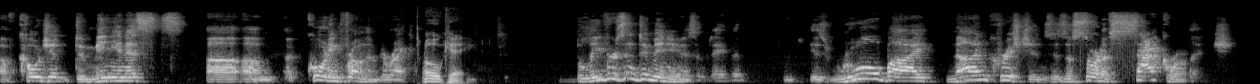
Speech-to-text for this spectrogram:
of cogent dominionists, uh, um, uh, quoting from them directly? Okay. believers in dominionism, David, is ruled by non Christians is a sort of sacrilege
